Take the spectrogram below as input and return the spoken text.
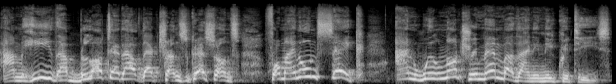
am he that blotted out their transgressions for mine own sake and will not remember thine iniquities.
